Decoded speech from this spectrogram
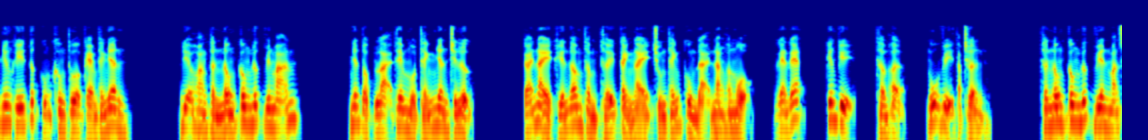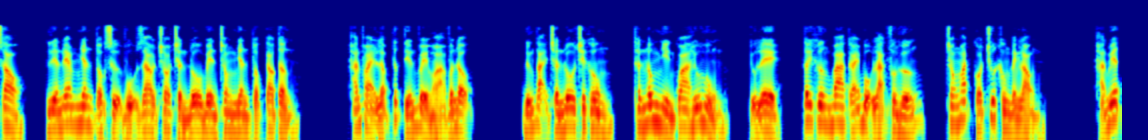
nhưng khí tức cũng không thua kém thánh nhân. Địa hoàng thần nông công đức viên mãn. Nhân tộc lại thêm một thánh nhân chiến lực cái này khiến âm thầm thấy cảnh này chúng thánh cùng đại năng hâm mộ, ghen ghét kiên kỵ, thầm hận, ngũ vị tạp trần. Thần nông công đức viên mãn sau, liền đem nhân tộc sự vụ giao cho trần đô bên trong nhân tộc cao tầng. Hắn phải lập tức tiến về hỏa vận động. Đứng tại trần đô trên không, thần nông nhìn qua hữu hùng cựu lê, tây khương ba cái bộ lạc phương hướng, trong mắt có chút không đành lòng. Hắn biết,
